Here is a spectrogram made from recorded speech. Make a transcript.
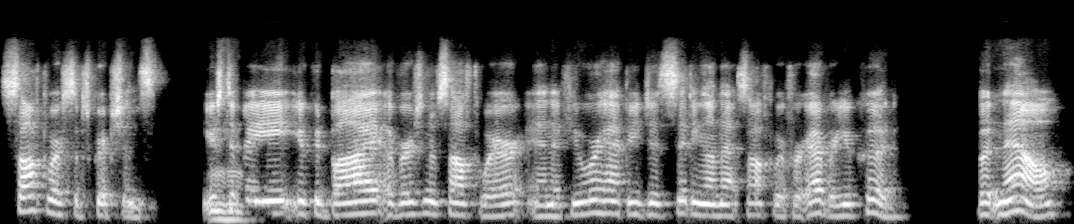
software subscriptions Used mm-hmm. to be you could buy a version of software, and if you were happy just sitting on that software forever, you could. But now,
